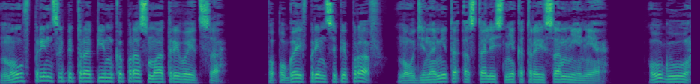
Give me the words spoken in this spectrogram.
Ну, в принципе, тропинка просматривается. Попугай в принципе прав, но у динамита остались некоторые сомнения. Угу,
